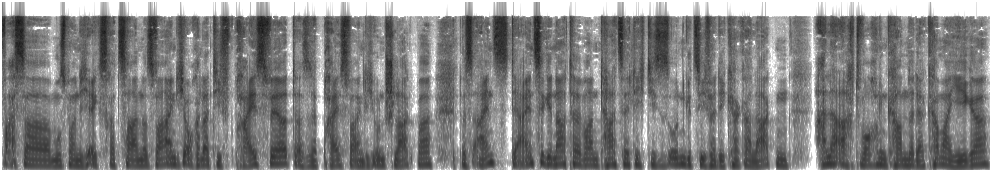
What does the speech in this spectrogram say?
Wasser muss man nicht extra zahlen. Das war eigentlich auch relativ preiswert. Also der Preis war eigentlich unschlagbar. Das eins, der einzige Nachteil waren tatsächlich dieses Ungeziefer, die Kakerlaken. Alle acht Wochen kam da der Kammerjäger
